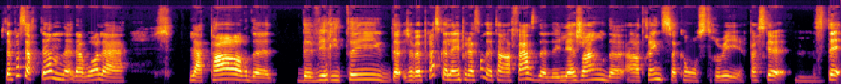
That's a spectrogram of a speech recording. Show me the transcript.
J'étais pas certaine d'avoir la, la part de, de vérité. J'avais presque l'impression d'être en face de, des légendes en train de se construire parce que mmh. c'était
